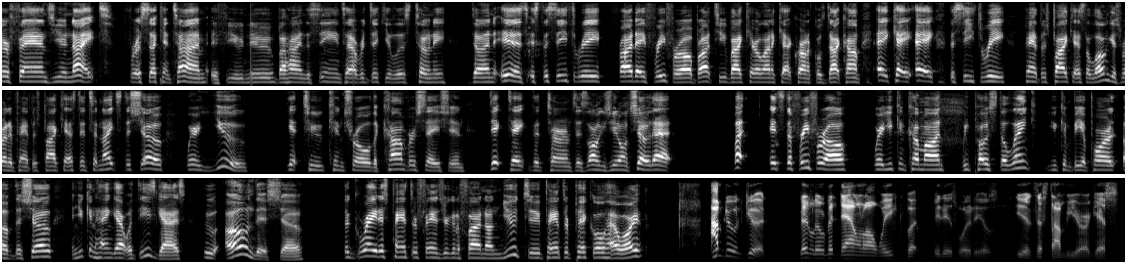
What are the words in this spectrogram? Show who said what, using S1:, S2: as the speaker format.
S1: Panther fans unite for a second time. If you knew behind the scenes how ridiculous Tony Dunn is, it's the C3 Friday free for all brought to you by CarolinaCatChronicles.com, aka the C3 Panthers podcast, the longest running Panthers podcast. And tonight's the show where you get to control the conversation, dictate the terms, as long as you don't show that. But it's the free for all where you can come on. We post the link. You can be a part of the show and you can hang out with these guys who own this show. The greatest Panther fans you're going to find on YouTube. Panther Pickle, how are you?
S2: I'm doing good. Been a little bit down all week, but it is what it is. Yeah, it's this time of year, I guess.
